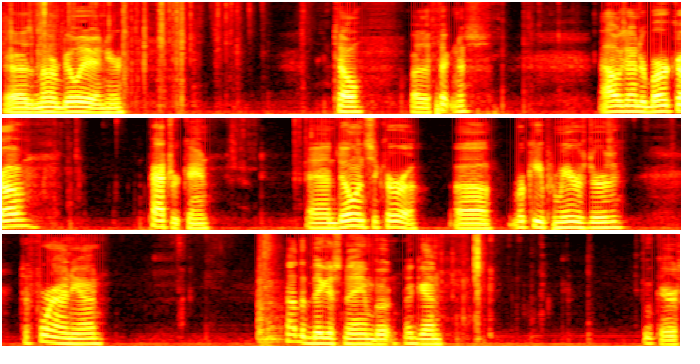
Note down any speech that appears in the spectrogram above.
There's memorabilia in here. Tell by the thickness. Aleksander Barkov, Patrick Kane, and Dylan Sikura, uh, rookie premieres jersey to 4.99. Not the biggest name, but again, who cares?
